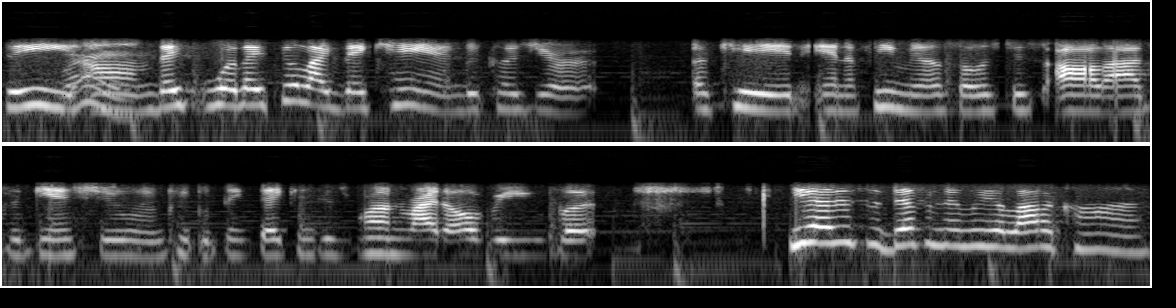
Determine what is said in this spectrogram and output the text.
see Right. um they well they feel like they can because you're a kid and a female so it's just all odds against you and people think they can just run right over you but yeah this is definitely a lot of con.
